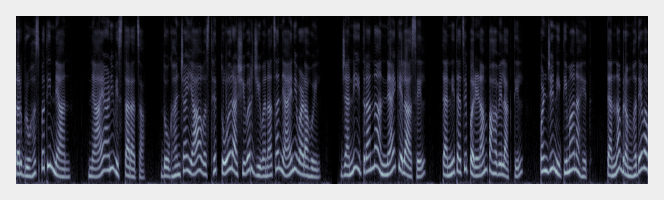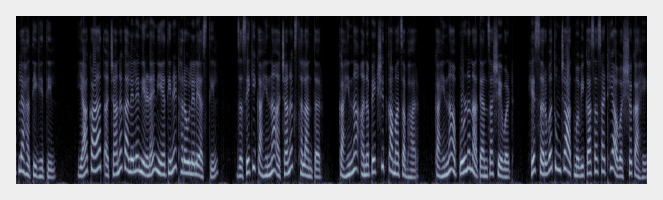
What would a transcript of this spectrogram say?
तर बृहस्पती ज्ञान न्याय आणि विस्ताराचा. दोघांच्या या अवस्थेत तोळ राशीवर जीवनाचा न्यायनिवाडा होईल. ज्यांनी इतरांना अन्याय केला असेल त्यांनी त्याचे परिणाम पाहावे लागतील पण जे नीतिमान आहेत त्यांना ब्रह्मदेव आपल्या हाती घेतील. या काळात अचानक आलेले निर्णय नियतीने ठरवलेले असतील जसे की काहींना अचानक स्थलांतर काहींना अनपेक्षित कामाचा भार काहींना अपूर्ण नात्यांचा शेवट. हे सर्व तुमच्या आत्मविकासासाठी आवश्यक आहे.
